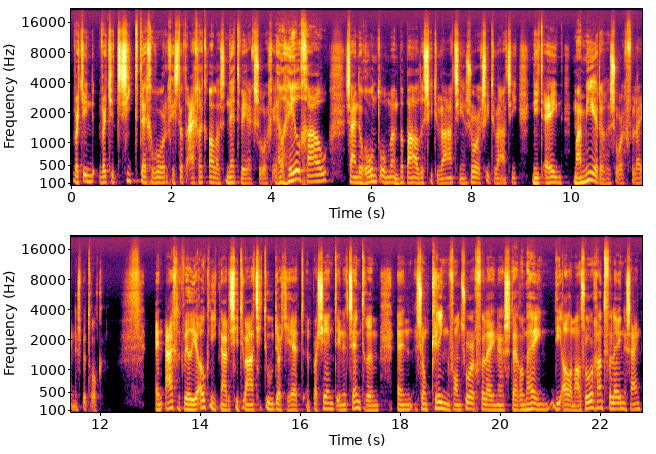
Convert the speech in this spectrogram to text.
Wat je, wat je ziet tegenwoordig is dat eigenlijk alles netwerkzorg. Heel gauw zijn er rondom een bepaalde situatie, een zorgsituatie, niet één, maar meerdere zorgverleners betrokken. En eigenlijk wil je ook niet naar de situatie toe dat je hebt een patiënt in het centrum en zo'n kring van zorgverleners daaromheen, die allemaal zorg aan het verlenen zijn.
